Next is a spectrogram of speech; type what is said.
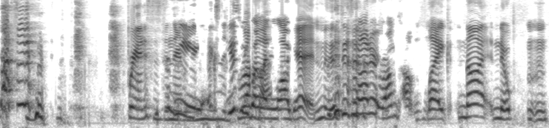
That's it. Brandis is in there. Excuse me while I log in. This is not a rom com. Like, not nope. Mm-mm.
